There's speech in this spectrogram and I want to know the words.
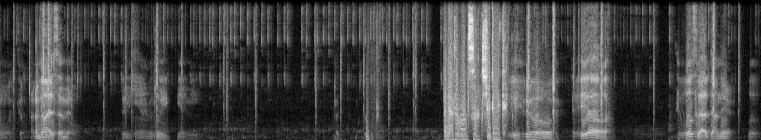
Oh my god. I'm not SML. They can't really get me. Another one sucks your dick. Ew. Hey, yo. Hey, what's that down there? Look.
